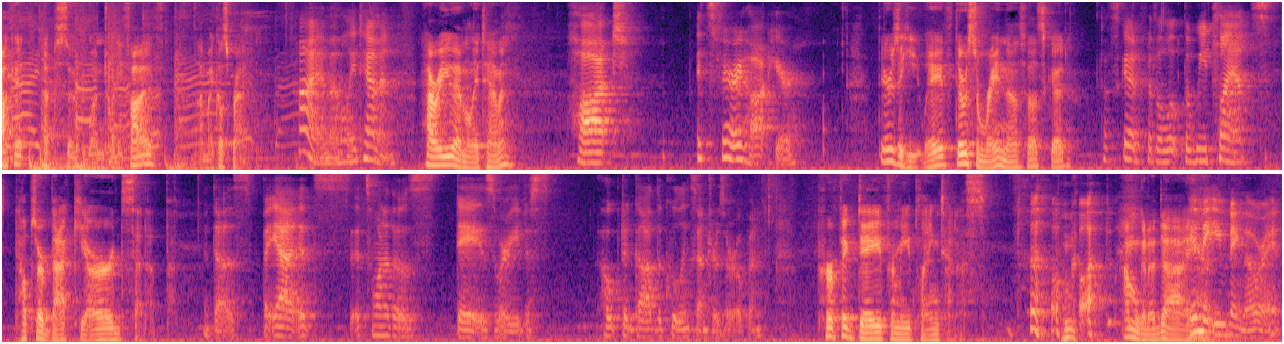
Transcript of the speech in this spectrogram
Docket, episode 125. I'm Michael Spratt. Hi, I'm Emilie Taman. How are you, Emilie Taman? Hot. It's very hot here. There's a heat wave. There was some rain though, so that's good. That's good for the the wee plants. It helps our backyard setup. It does. But yeah, it's it's one of those days where you just hope to God the cooling centers are open. Perfect day for me playing tennis. oh God. I'm gonna die. In the evening though, right?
